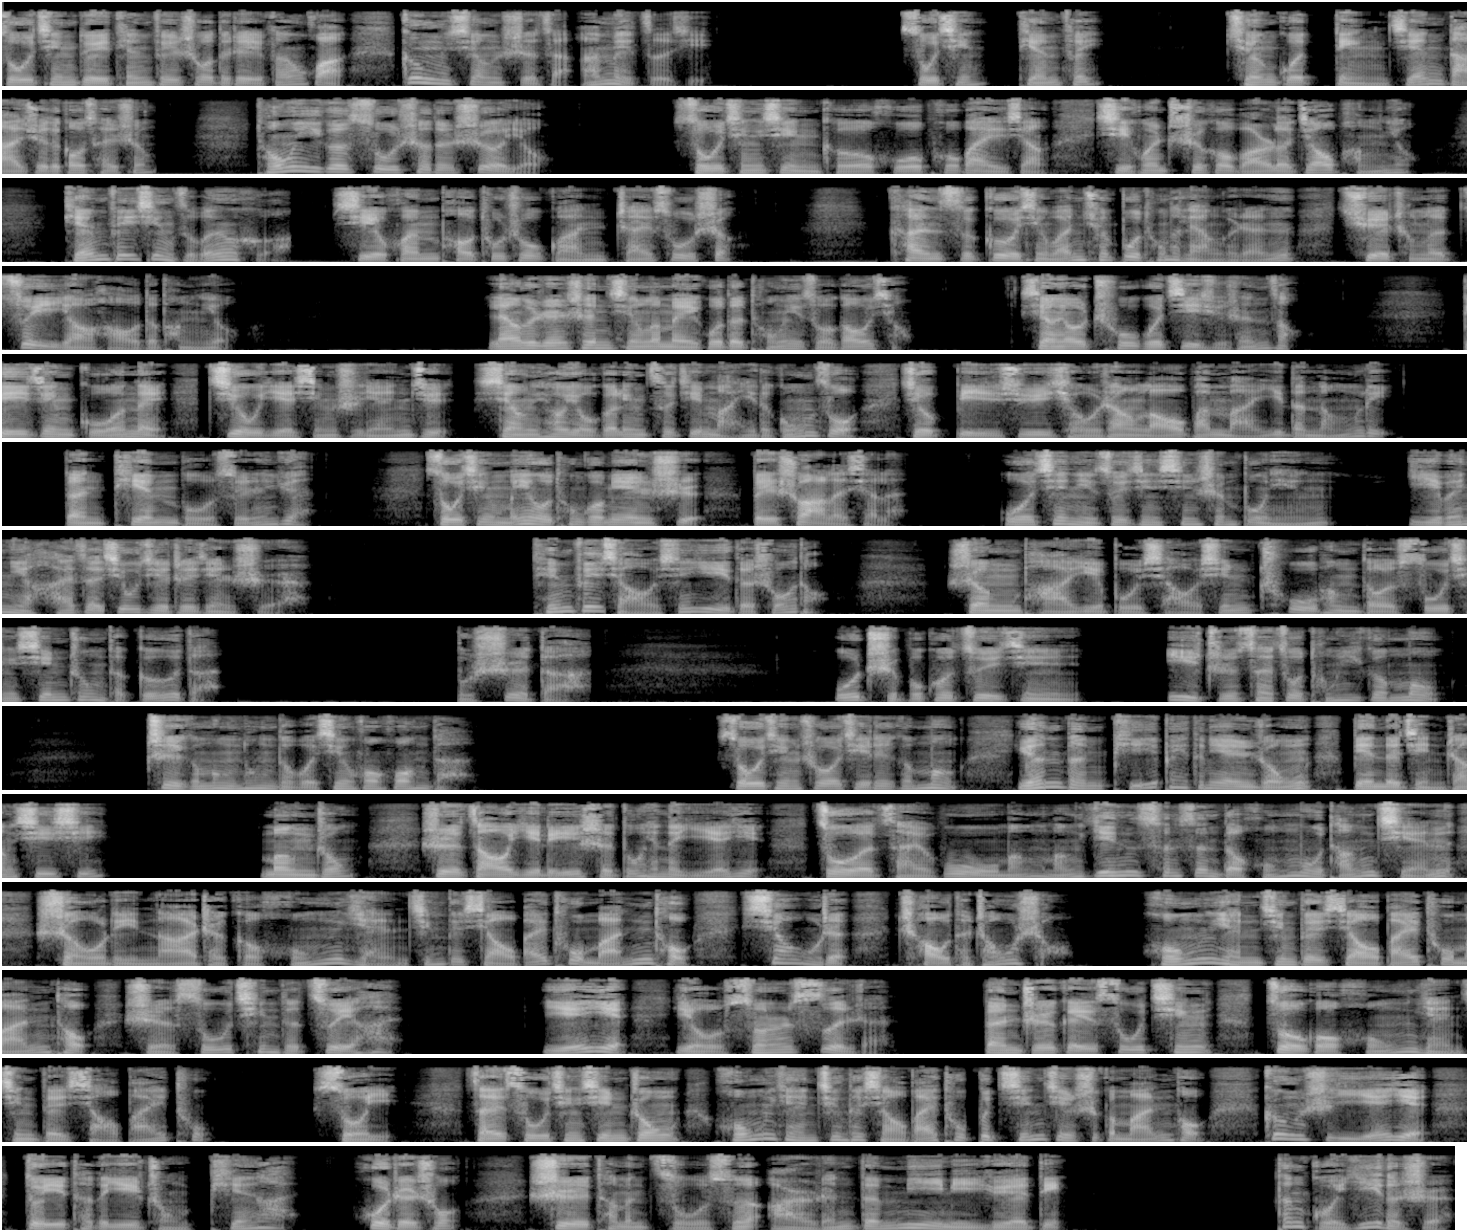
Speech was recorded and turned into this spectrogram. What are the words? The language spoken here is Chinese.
苏青对田飞说的这番话，更像是在安慰自己。苏青、田飞，全国顶尖大学的高材生，同一个宿舍的舍友。苏青性格活泼外向，喜欢吃喝玩乐交朋友；田飞性子温和，喜欢泡图书馆宅宿舍。看似个性完全不同的两个人，却成了最要好的朋友。两个人申请了美国的同一所高校，想要出国继续深造。毕竟国内就业形势严峻，想要有个令自己满意的工作，就必须有让老板满意的能力。但天不随人愿，苏青没有通过面试被刷了下来。我见你最近心神不宁，以为你还在纠结这件事。田飞小心翼翼的说道，生怕一不小心触碰到苏青心中的疙瘩。不是的，我只不过最近一直在做同一个梦。这个梦弄得我心慌慌的。苏青说起这个梦，原本疲惫的面容变得紧张兮兮。梦中是早已离世多年的爷爷坐在雾蒙蒙、阴森森的红木堂前，手里拿着个红眼睛的小白兔馒头，笑着朝他招手。红眼睛的小白兔馒头是苏青的最爱。爷爷有孙儿四人，但只给苏青做过红眼睛的小白兔。所以，在苏青心中，红眼睛的小白兔不仅仅是个馒头，更是爷爷对他的一种偏爱，或者说，是他们祖孙二人的秘密约定。但诡异的是，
